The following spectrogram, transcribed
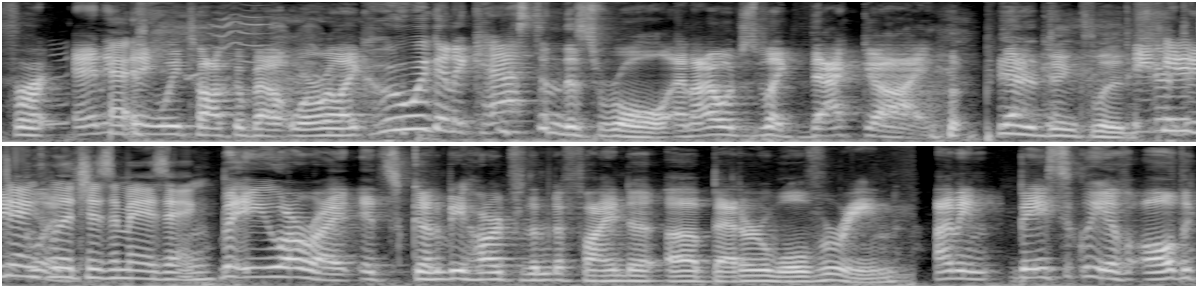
for anything we talk about where we're like, who are we going to cast in this role? And I would just be like, that guy. Peter That guy. Dinklage. Peter Dinklage is amazing. But you are right. It's going to be hard for them to find a, a better Wolverine. I mean, basically, of all the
